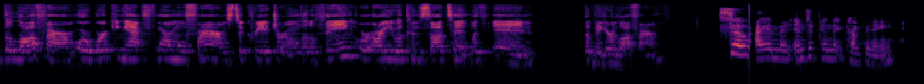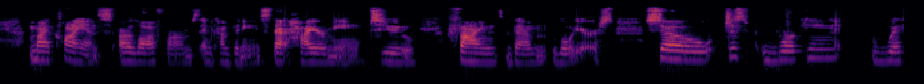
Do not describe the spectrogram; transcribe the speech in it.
the law firm or working at formal firms to create your own little thing? Or are you a consultant within the bigger law firm? So, I am an independent company. My clients are law firms and companies that hire me to find them lawyers. So, just working with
